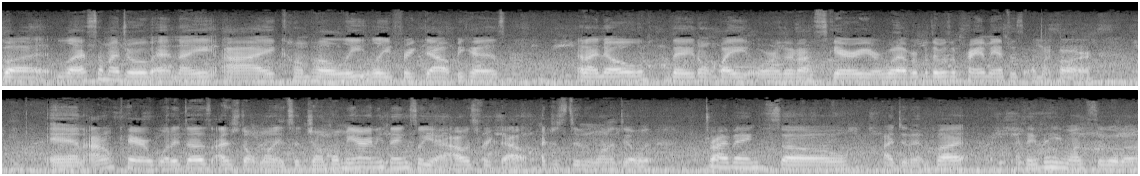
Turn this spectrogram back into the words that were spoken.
but last time I drove at night, I completely freaked out because and I know they don't bite or they're not scary or whatever, but there was a praying mantis on my car. And I don't care what it does, I just don't want it to jump on me or anything. So yeah, I was freaked out. I just didn't want to deal with driving, so I didn't. But I think that he wants to go to,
